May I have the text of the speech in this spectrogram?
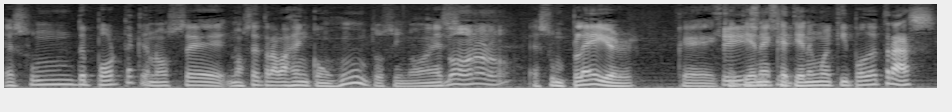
es un deporte que no se no se trabaja en conjunto, sino es no, no, no. es un player que, tiene que tiene un equipo detrás,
